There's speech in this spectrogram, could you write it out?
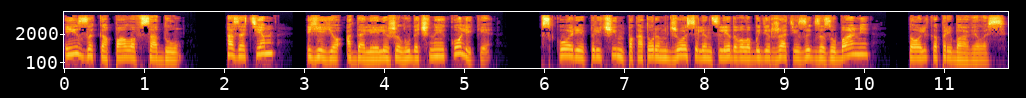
и закопала в саду. А затем ее одолели желудочные колики. Вскоре причин, по которым Джоселин следовало бы держать язык за зубами, только прибавилось.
